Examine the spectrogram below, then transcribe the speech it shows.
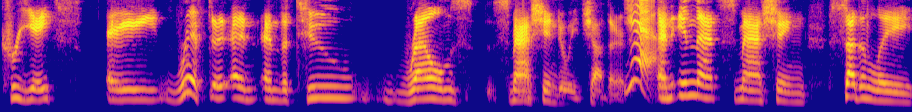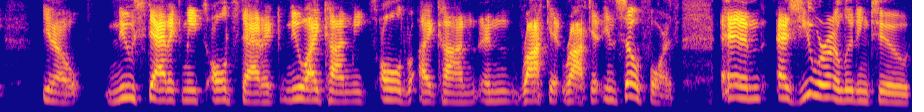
creates a rift and and the two realms smash into each other. Yeah. And in that smashing, suddenly, you know, new static meets old static, new icon meets old icon, and rocket, rocket, and so forth. And as you were alluding to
